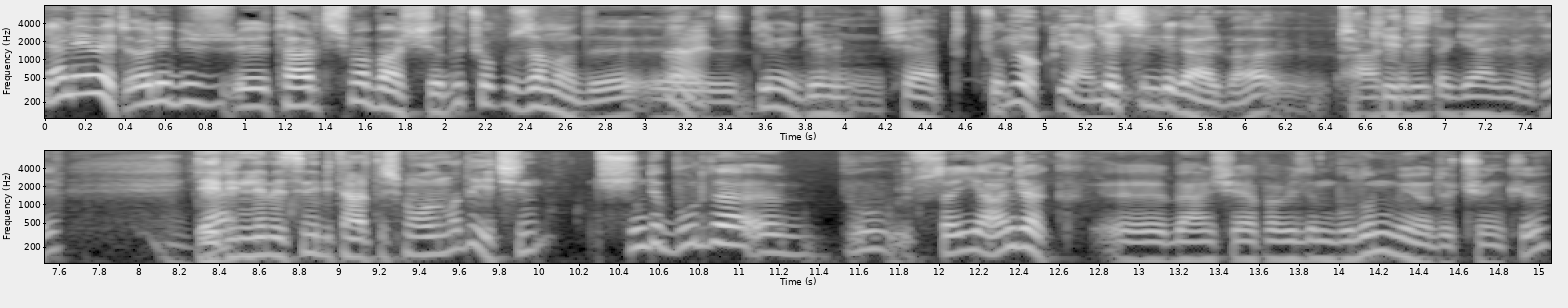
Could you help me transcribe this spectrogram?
Yani evet öyle bir e, tartışma başladı. Çok uzamadı. E, Evet. Değil mi? Demin şey yaptık. Çok Yok yani kesildi galiba. Türkiye'de- Arkası da gelmedi. derinlemesine bir tartışma olmadığı için Şimdi burada e, bu sayıyı ancak e, ben şey yapabildim bulunmuyordu çünkü.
